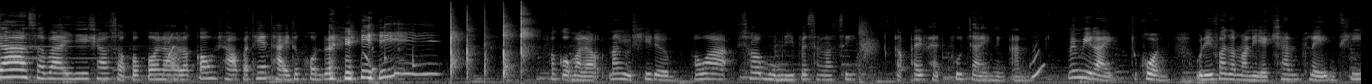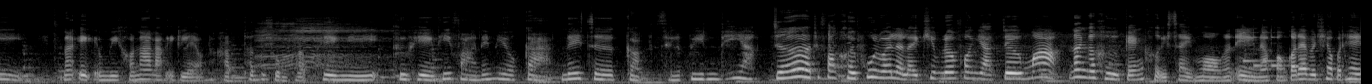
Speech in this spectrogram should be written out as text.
จ้า สบายดีชาวสปปลาวแล้วก็ชาวประเทศไทยทุกคนด้วย ฟังกบมาแล้วนั่งอยู่ที่เดิม เพราะว่าชอบมุมนี้เป็นสลัดสิ กับ iPad คู่ใจหนึ่งอัน ไม่มีอะไรทุกคน วันนี้ฟังจะมารีแอคชั่นเพลงที่นางเอก MV เขาน่ารักอีกแล้วนะครับ ท่านผู้ชมครับ เพลงนี้คือเพลงที่ฟังได้มีโอกาสได้เจอกับศิลปินที่อยากเจอที่ฟังเคยพูดไว้หลายๆคลิปเรื่องฟังอยากเจอมาก นั่นก็คือแก๊งเขยใส่มองนั่นเองนะฟังก็ได้ไปเที่ยวประเทศ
